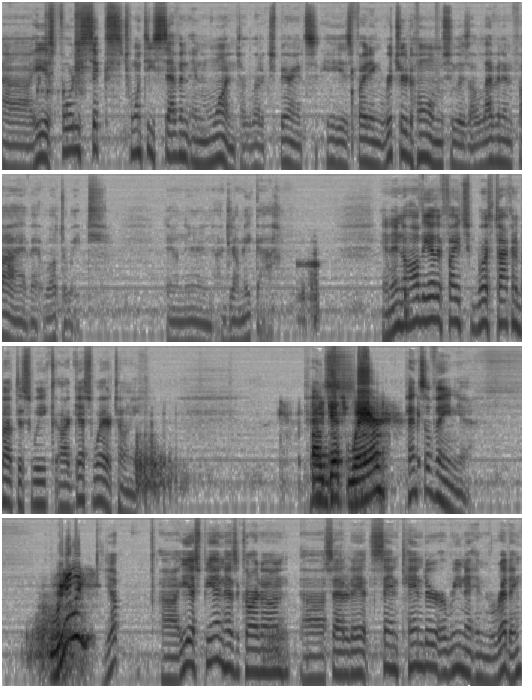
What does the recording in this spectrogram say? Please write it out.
Uh, he is 46, 27, and 1. Talk about experience. He is fighting Richard Holmes, who is 11 and 5 at welterweight down there in Jamaica. And then all the other fights worth talking about this week are guess where, Tony? Uh, guess where? Pennsylvania. Really? Yep. Uh, ESPN has a card on uh, Saturday at Santander Arena in Reading.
